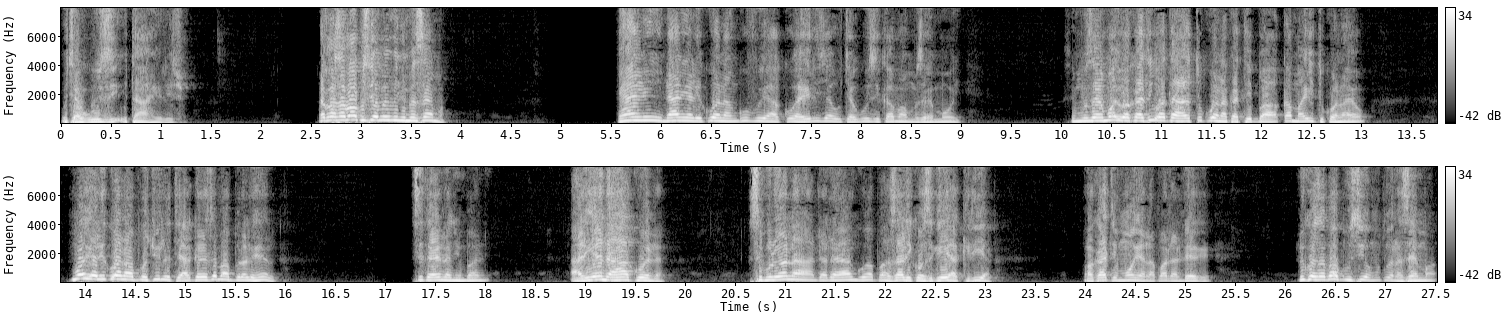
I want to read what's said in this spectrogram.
uchaguzi utaahirishwa na kwa sababu sio mimi nimesema. Yaani nani alikuwa na nguvu ya kuahirisha uchaguzi kama mzee moi? Si mzee moi wakati huu hata hatukuwa na katiba kama hii tuko nayo. Moi alikuwa na opportunity angesema bloody hell sitaenda nyumbani. Alienda hakwenda simuliona dada yangu hapa Azali Kosgei akilia. Wakati moi anapanda ndege. Ni kwa sababu sio mtu anasema.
